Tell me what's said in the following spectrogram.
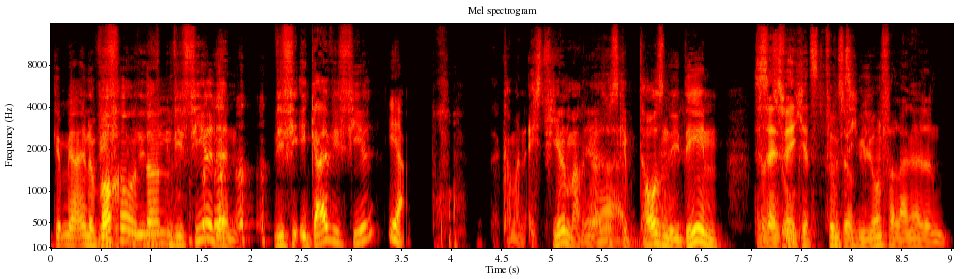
gib mir eine Woche und dann. Wie, wie viel denn? Wie viel, egal wie viel? Ja. Boah. Da kann man echt viel machen. Ja. Also es gibt tausend Ideen. Das heißt, dazu. wenn ich jetzt 50 Also, Millionen verlange, dann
